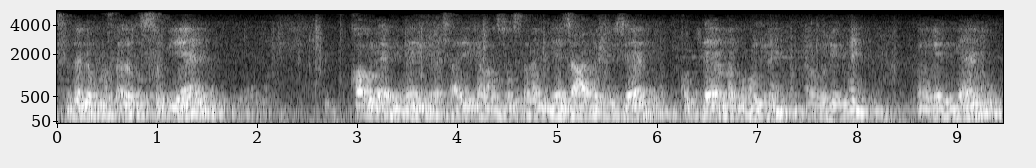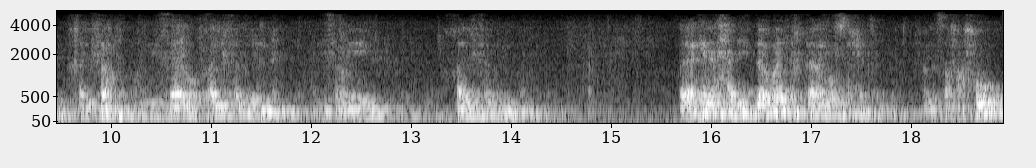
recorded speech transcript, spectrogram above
استدلوا بمسألة الصبيان. قول أبي مالك الأشعري كان الرسول صلى الله عليه وسلم يجعل الرجال قدام الغلمان أو الغلمان والغلمان خلفهم والنساء خلف الغلمان. النساء إيه؟ خلف الغلمان. ولكن الحديث دوت اختلفوا في صحته. فاللي صححوه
